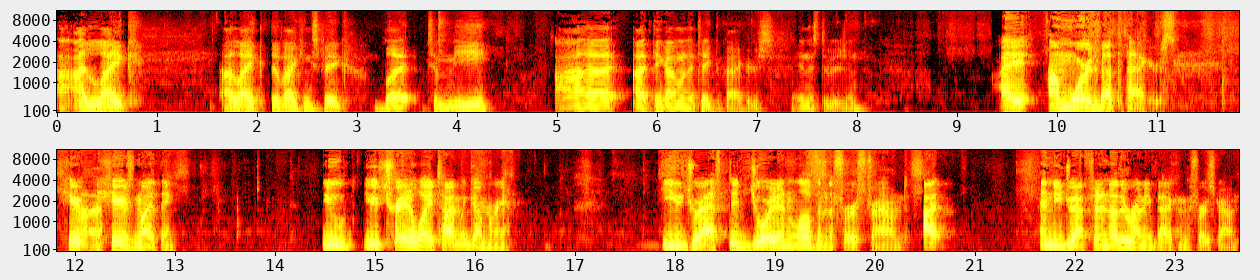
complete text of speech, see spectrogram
I, I like, I like the Vikings pick, but to me, I I think I'm going to take the Packers in this division. I I'm worried about the Packers. Here Uh, here's my thing. You you trade away Ty Montgomery. You drafted Jordan Love in the first round. I and you drafted another running back in the first round.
